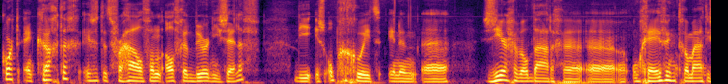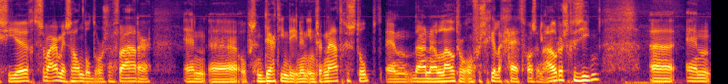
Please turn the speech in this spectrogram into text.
kort en krachtig is het het verhaal van Alfred Burney zelf. Die is opgegroeid in een zeer gewelddadige uh, omgeving, traumatische jeugd, zwaar mishandeld door zijn vader. En uh, op zijn dertiende in een internaat gestopt. En daarna louter onverschilligheid van zijn ouders gezien. Uh, en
